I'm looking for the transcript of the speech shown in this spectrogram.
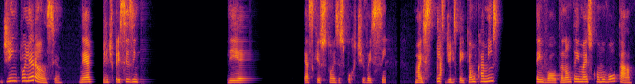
de intolerância, né? A gente precisa entender as questões esportivas sim, mas de respeito. É um caminho sem volta, não tem mais como voltar.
